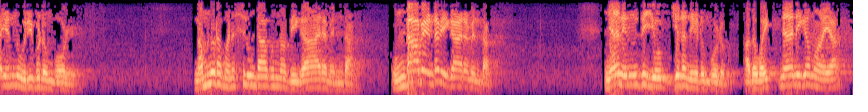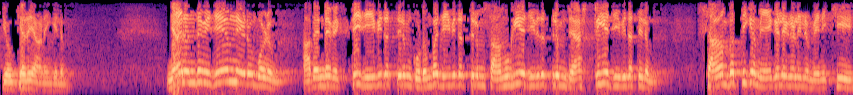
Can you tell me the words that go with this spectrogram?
എന്ന് ഉരുവിടുമ്പോൾ നമ്മുടെ മനസ്സിലുണ്ടാകുന്ന വികാരം എന്താണ്? ഉണ്ടാവേണ്ട വികാരം എന്താണ്? ഞാൻ എന്ത് യോഗ്യത നേടുമ്പോഴും അത് വൈജ്ഞാനികമായ യോഗ്യതയാണെങ്കിലും ഞാൻ എന്ത് വിജയം നേടുമ്പോഴും അതെന്റെ വ്യക്തി ജീവിതത്തിലും കുടുംബ ജീവിതത്തിലും സാമൂഹിക ജീവിതത്തിലും രാഷ്ട്രീയ ജീവിതത്തിലും സാമ്പത്തിക മേഖലകളിലും എനിക്ക്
